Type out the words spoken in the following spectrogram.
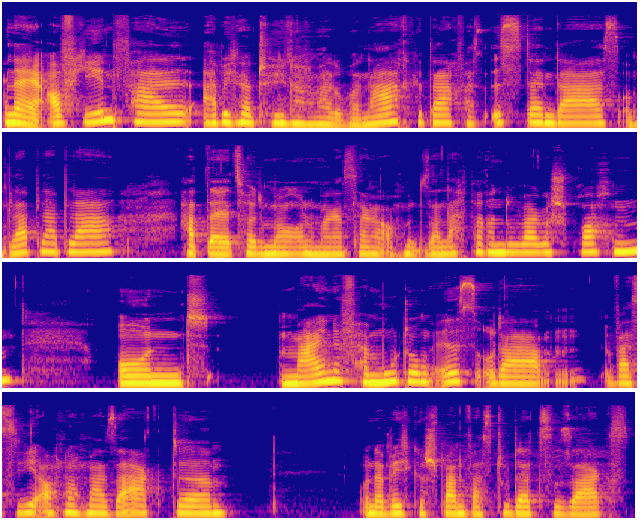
Naja, auf jeden Fall habe ich natürlich noch mal drüber nachgedacht, was ist denn das und bla bla bla. Habe da jetzt heute Morgen auch noch mal ganz lange auch mit unserer Nachbarin drüber gesprochen. Und meine Vermutung ist, oder was sie auch noch mal sagte, und da bin ich gespannt, was du dazu sagst.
